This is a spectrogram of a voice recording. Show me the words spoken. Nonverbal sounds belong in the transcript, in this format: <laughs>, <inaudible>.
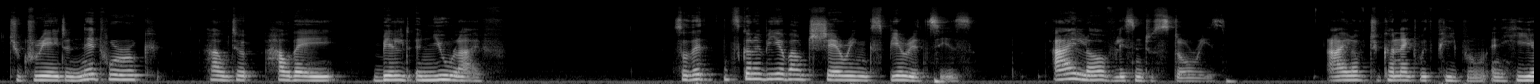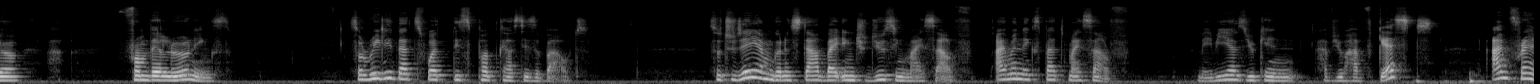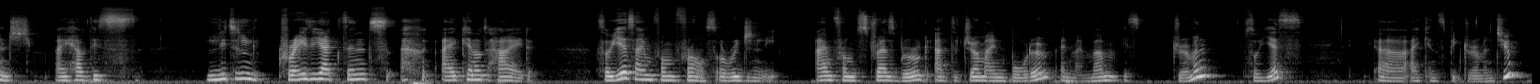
to create a network how to how they build a new life. So that it's going to be about sharing experiences. I love listen to stories. I love to connect with people and hear from their learnings so, really, that's what this podcast is about. So, today I'm going to start by introducing myself. I'm an expat myself. Maybe as you can have you have guests, I'm French. I have this little crazy accent <laughs> I cannot hide. So, yes, I'm from France originally. I'm from Strasbourg at the German border, and my mom is German. So, yes, uh, I can speak German too.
